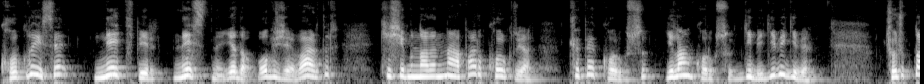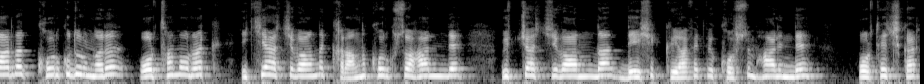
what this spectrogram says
Korkuda ise net bir nesne ya da obje vardır. Kişi bunlardan ne yapar? Korku duyar. Köpek korkusu, yılan korkusu gibi gibi gibi. Çocuklarda korku durumları ortam olarak 2 yaş civarında karanlık korkusu halinde, 3 yaş civarında değişik kıyafet ve kostüm halinde ortaya çıkar.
